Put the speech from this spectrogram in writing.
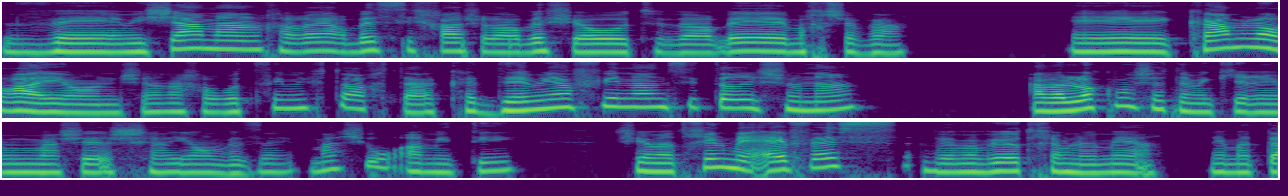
ומשם, אחרי הרבה שיחה של הרבה שעות והרבה מחשבה, אה, קם לו רעיון שאנחנו רוצים לפתוח את האקדמיה הפיננסית הראשונה, אבל לא כמו שאתם מכירים מה שיש היום וזה, משהו אמיתי שמתחיל מאפס ומביא אתכם ל-100, ל-200,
